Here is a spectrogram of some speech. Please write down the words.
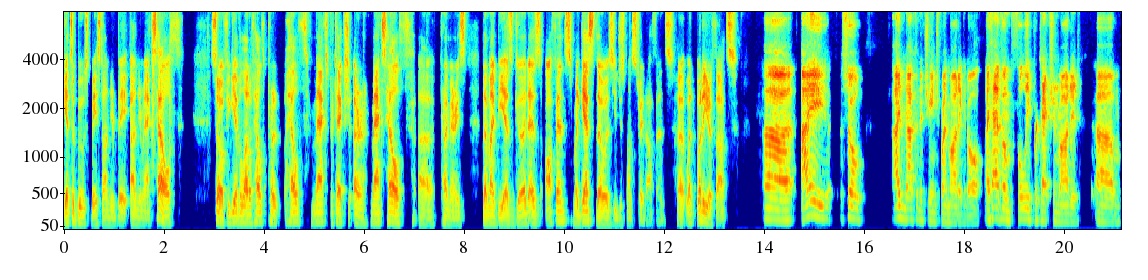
gets a boost based on your ba- on your max health. So if you give a lot of health pro- health max protection or max health uh, primaries, that might be as good as offense. My guess though is you just want straight offense. Uh, what what are your thoughts? Uh, I so I'm not going to change my modding at all. I have them fully protection modded. Um,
